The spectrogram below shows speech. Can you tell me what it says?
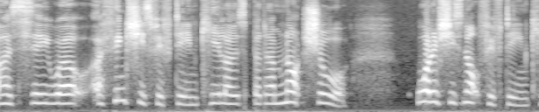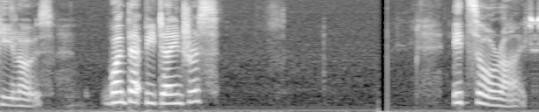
I see. Well, I think she's 15 kilos, but I'm not sure. What if she's not 15 kilos? Won't that be dangerous? It's all right.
